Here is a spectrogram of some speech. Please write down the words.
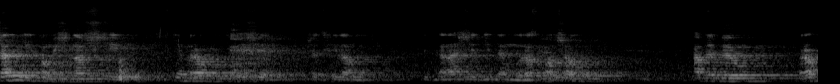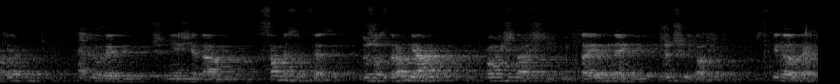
wszelkiej pomyślności w tym roku, który się przed chwilą, kilkanaście dni temu rozpoczął, aby był rokiem, który przyniesie nam same sukcesy. Dużo zdrowia, pomyślności, wzajemnej życzliwości. Wszystkiego dobrego.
